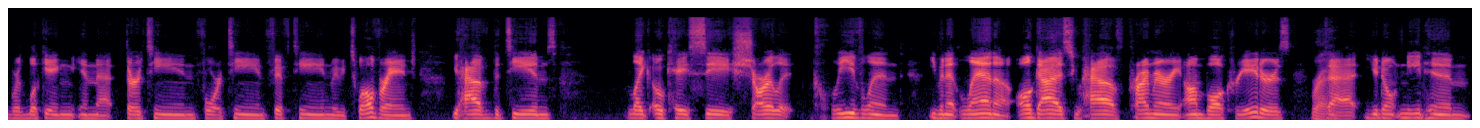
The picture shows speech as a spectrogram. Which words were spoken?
we're looking in that 13, 14, 15, maybe 12 range. You have the teams like OKC, Charlotte, Cleveland, even Atlanta, all guys who have primary on-ball creators Right. that you don't need him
